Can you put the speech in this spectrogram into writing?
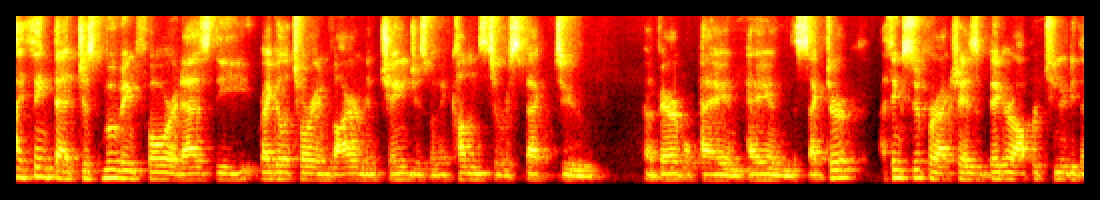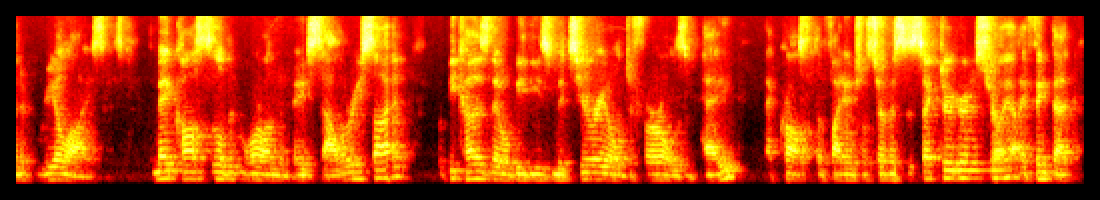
I think that just moving forward as the regulatory environment changes when it comes to respect to uh, variable pay and pay in the sector, I think super actually has a bigger opportunity than it realizes. It may cost a little bit more on the base salary side, but because there will be these material deferrals of pay across the financial services sector here in Australia, I think that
